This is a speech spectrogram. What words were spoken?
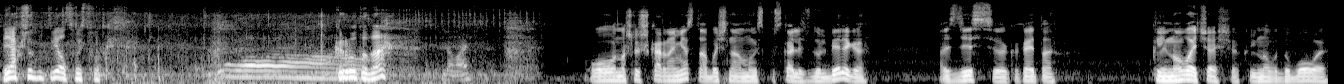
Я хочу тут вел свой сфоткать. Круто, да? Давай. О, нашли шикарное место. Обычно мы спускались вдоль берега, а здесь э, какая-то кленовая чаща, кленово-дубовая,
